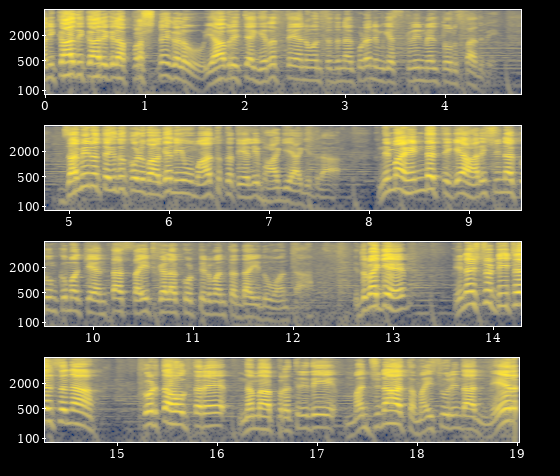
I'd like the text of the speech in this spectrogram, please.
ತನಿಖಾಧಿಕಾರಿಗಳ ಪ್ರಶ್ನೆಗಳು ಯಾವ ರೀತಿಯಾಗಿ ಇರುತ್ತೆ ಅನ್ನುವಂಥದ್ದನ್ನು ಕೂಡ ನಿಮಗೆ ಸ್ಕ್ರೀನ್ ಮೇಲೆ ತೋರಿಸ್ತಾ ಇದ್ವಿ. ಜಮೀನು ತೆಗೆದುಕೊಳ್ಳುವಾಗ ನೀವು ಮಾತುಕತೆಯಲ್ಲಿ ಭಾಗಿಯಾಗಿದ್ರ? ನಿಮ್ಮ ಹೆಂಡತಿಗೆ ಅರಿಶಿನ ಕುಂಕುಮಕ್ಕೆ ಅಂತ ಸೈಟ್ಗಳ ಕೊಟ್ಟಿರುವಂಥದ್ದ ಇದು ಅಂತ. ಇದ್ರ ಬಗ್ಗೆ ಇನ್ನಷ್ಟು ಡೀಟೇಲ್ಸನ್ನು ಕೊಡ್ತಾ ಹೋಗ್ತಾರೆ. ನಮ್ಮ ಪ್ರತಿನಿಧಿ ಮಂಜುನಾಥ್ ಮೈಸೂರಿಂದ ನೇರ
